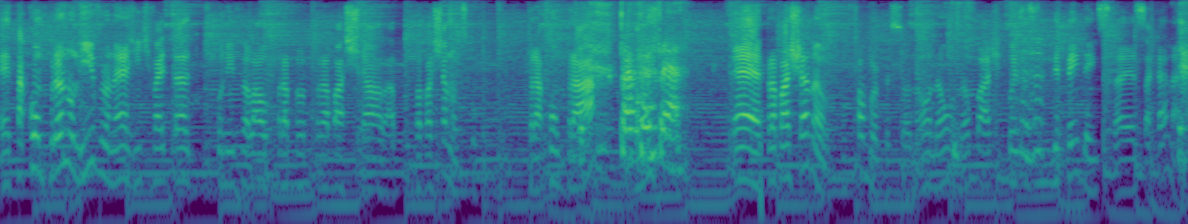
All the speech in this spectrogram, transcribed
é, tá comprando o livro, né? A gente vai estar tá disponível lá para baixar, para baixar não, desculpa, para comprar. para comprar. É, pra baixar não. Por favor, pessoal, não, não, não baixe coisas independentes, tá? É sacanagem.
